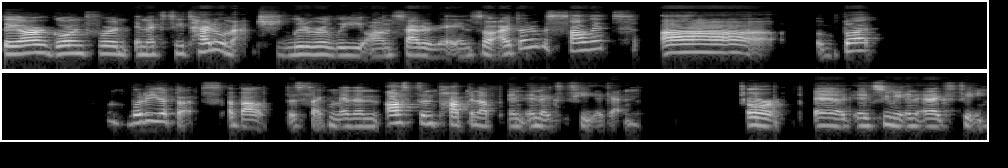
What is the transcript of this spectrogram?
they are going for an NXT title match literally on Saturday and so I thought it was solid uh but what are your thoughts about this segment and Austin popping up in NXT again? Or, uh, excuse me, in NXT?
